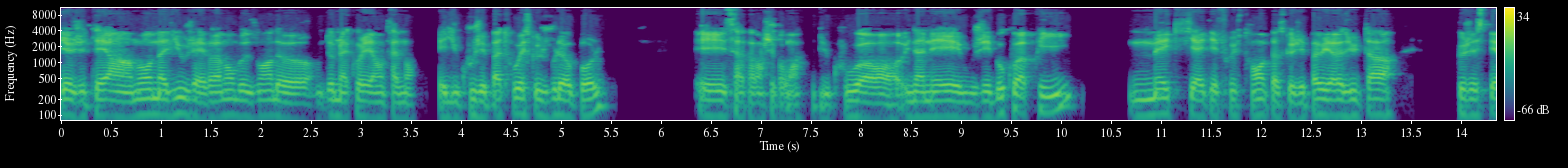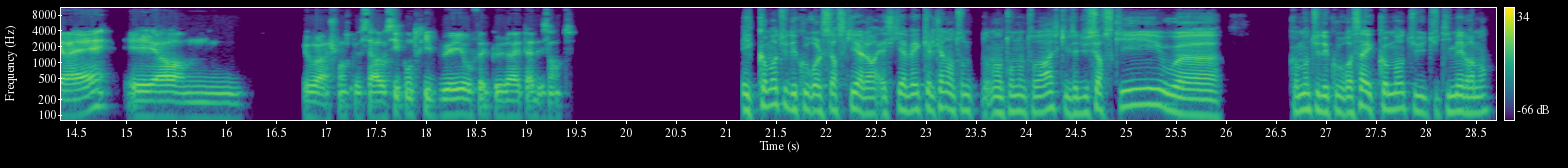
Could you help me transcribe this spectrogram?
j'étais à un moment de ma vie où j'avais vraiment besoin de, de me la coller à l'entraînement. Et du coup, j'ai pas trouvé ce que je voulais au pôle. Et ça n'a pas marché pour moi. Du coup, une année où j'ai beaucoup appris, mais qui a été frustrante parce que j'ai pas eu les résultats que j'espérais. Et, euh, et voilà, je pense que ça a aussi contribué au fait que j'arrête la descente. Et comment tu découvres le surski alors? Est-ce qu'il y avait quelqu'un dans ton, dans ton entourage qui faisait du surski ou euh, comment tu découvres ça et comment tu t'y mets vraiment?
